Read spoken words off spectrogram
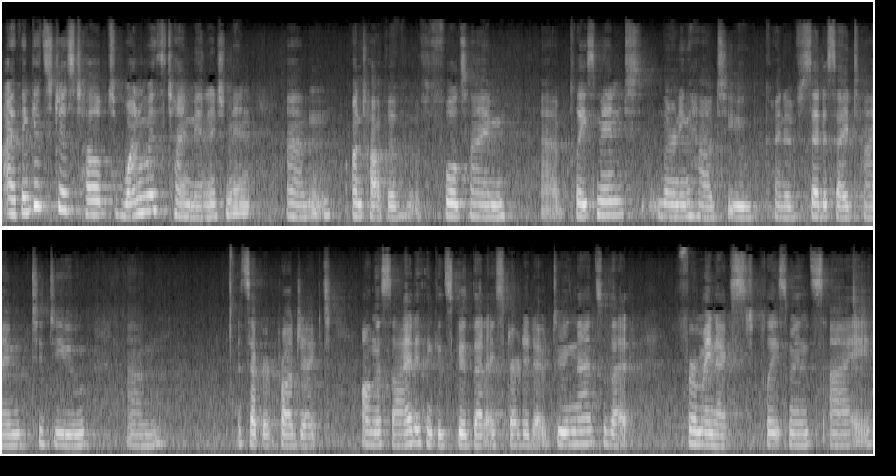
I think it's just helped one with time management um, on top of full time uh, placement, learning how to kind of set aside time to do um, a separate project on the side. I think it's good that I started out doing that so that for my next placements, I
